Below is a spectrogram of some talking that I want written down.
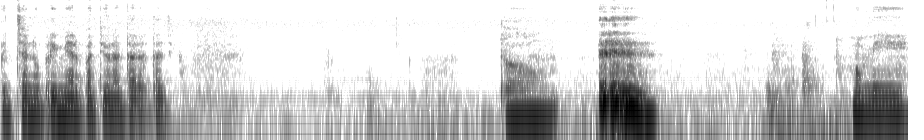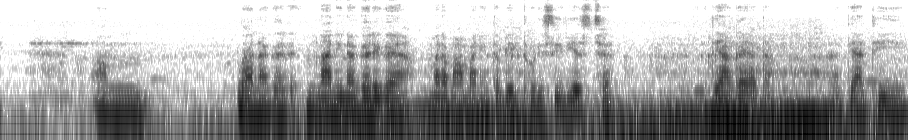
પિક્ચરનું પ્રીમિયર પત્યું ને તરત જ. તો, મમ્મી આમ, બાના ઘરે, નાનીના ઘરે ગયા. મારા મામાની તબિયત થોડી સિરિયસ છે. ત્યાં ગયા હતા. અને ત્યાંથી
